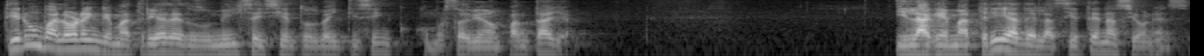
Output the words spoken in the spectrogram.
tiene un valor en gematría de 2625, como estás viendo en pantalla. Y la gematría de las siete naciones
